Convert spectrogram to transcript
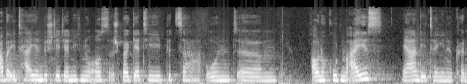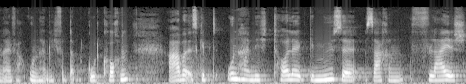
Aber Italien besteht ja nicht nur aus Spaghetti, Pizza und ähm, auch noch gutem Eis. Ja, die Italiener können einfach unheimlich verdammt gut kochen. Aber es gibt unheimlich tolle Gemüsesachen, Fleisch,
